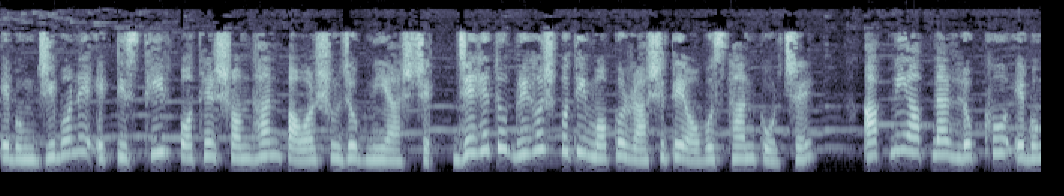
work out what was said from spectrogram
এবং জীবনে একটি স্থির পথের সন্ধান পাওয়ার সুযোগ নিয়ে আসছে। যেহেতু বৃহস্পতি মকর রাশিতে অবস্থান করছে, আপনি আপনার লক্ষ্য এবং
